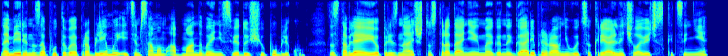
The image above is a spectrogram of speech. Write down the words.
намеренно запутывая проблемы и тем самым обманывая несведущую публику, заставляя ее признать, что страдания Меган и Гарри приравниваются к реальной человеческой цене,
